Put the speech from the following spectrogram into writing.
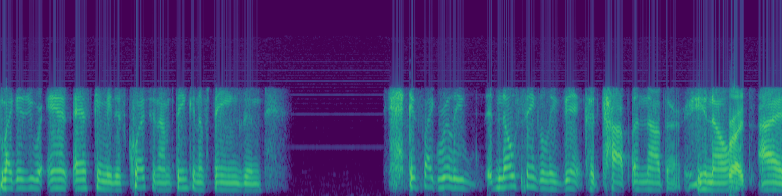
like as you were a- asking me this question, I'm thinking of things, and it's like really no single event could top another. You know, right? I,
